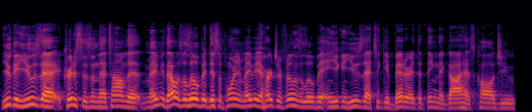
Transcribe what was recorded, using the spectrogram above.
you could use that criticism that time that maybe that was a little bit disappointing, maybe it hurt your feelings a little bit and you can use that to get better at the thing that God has called you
